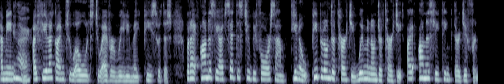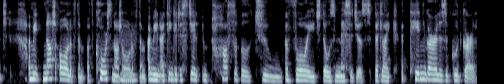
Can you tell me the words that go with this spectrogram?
I mean, you know. I feel like I'm too old to ever really make peace with it. But I honestly, I've said this to you before, Sam. You know, people under 30, women under 30, I honestly think they're different. I mean, not all of them. Of course, not mm. all of them. I mean, I think it is still impossible to avoid those messages that, like, a thin girl is a good girl.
